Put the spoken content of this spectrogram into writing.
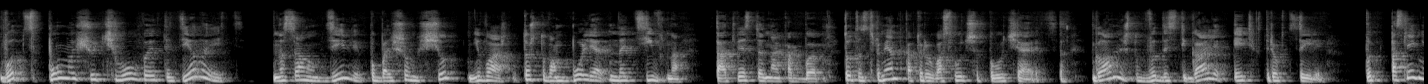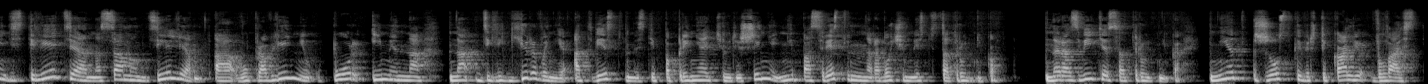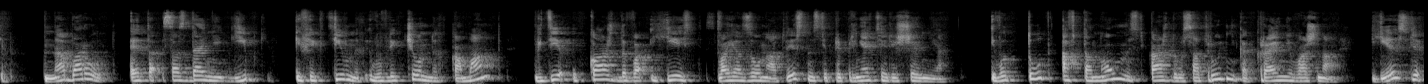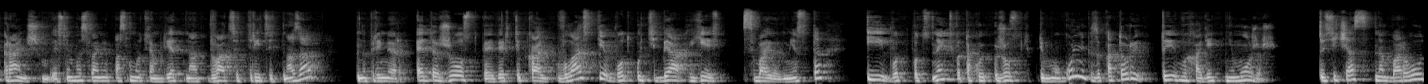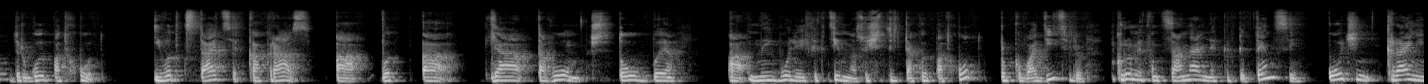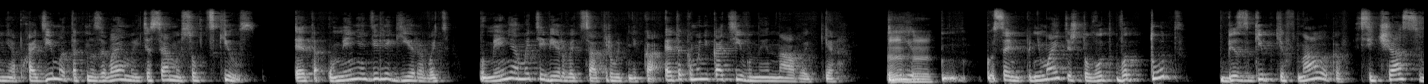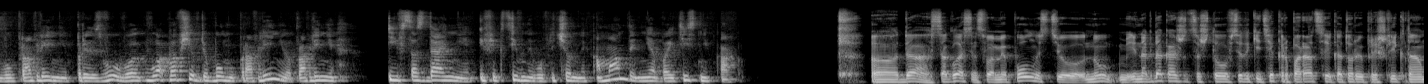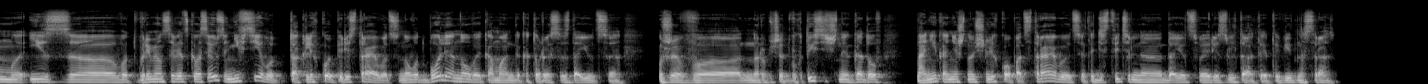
Вот с помощью чего вы это делаете, на самом деле, по большому счету, неважно. То, что вам более нативно, соответственно, как бы тот инструмент, который у вас лучше получается. Главное, чтобы вы достигали этих трех целей — вот последние десятилетия на самом деле а, в управлении упор именно на делегирование ответственности по принятию решения непосредственно на рабочем месте сотрудников, на развитие сотрудника. Нет жесткой вертикали власти. Наоборот, это создание гибких, эффективных и вовлеченных команд, где у каждого есть своя зона ответственности при принятии решения. И вот тут автономность каждого сотрудника крайне важна. Если раньше, если мы с вами посмотрим лет на 20-30 назад, например, это жесткая вертикаль власти, вот у тебя есть свое место, и вот, вот знаете, вот такой жесткий прямоугольник, за который ты выходить не можешь, то сейчас, наоборот, другой подход. И вот, кстати, как раз а, вот а, для того, чтобы а, наиболее эффективно осуществить такой подход руководителю, кроме функциональных компетенций, очень крайне необходимо так называемые те самые soft skills. Это умение делегировать, умение мотивировать сотрудника, это коммуникативные навыки. И угу. сами понимаете, что вот, вот тут без гибких навыков сейчас в управлении производством, вообще в любом управлении, управлении и в создании эффективной вовлеченной команды не обойтись никак. А, да, согласен с вами полностью. Ну, иногда кажется, что все-таки те корпорации, которые пришли к нам из э, вот времен Советского Союза, не все вот так легко перестраиваются, но вот более новые команды, которые создаются уже в, на рубеже 2000-х годов, они, конечно, очень легко подстраиваются. Это действительно дает свои результаты. Это видно сразу.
